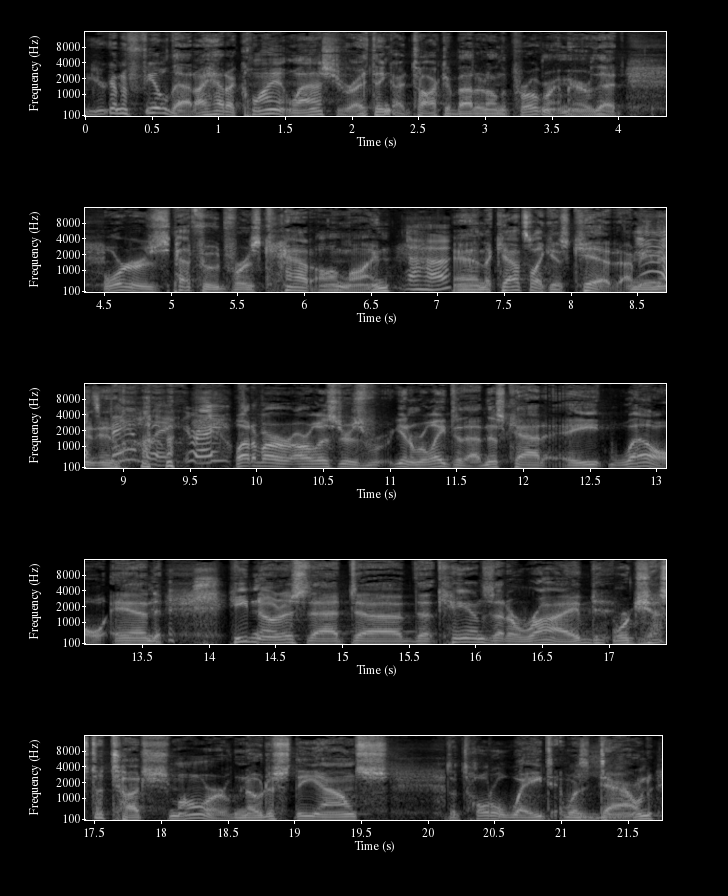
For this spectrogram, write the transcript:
you're going to feel that i had a client last year i think i talked about it on the program here that orders pet food for his cat online uh-huh. and the cat's like his kid i mean yeah, and, and family, right? a lot of our, our listeners you know relate to that and this cat ate well and he noticed that uh, the cans that arrived were just a touch smaller noticed the ounce the total weight was down.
